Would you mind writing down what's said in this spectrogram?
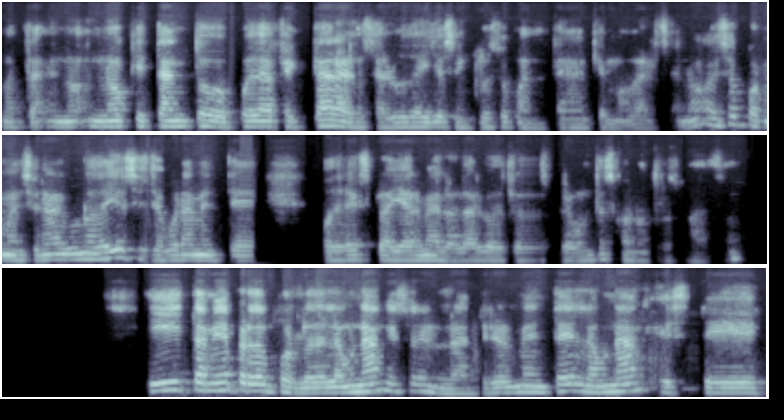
no, no, que tanto pueda afectar a la salud de ellos incluso cuando tengan que moverse, ¿no? Eso por mencionar alguno de ellos y seguramente podré explayarme a lo largo de otras preguntas con otros más, ¿no? Y también, perdón, por lo de la UNAM, eso era anteriormente, en la UNAM, este,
